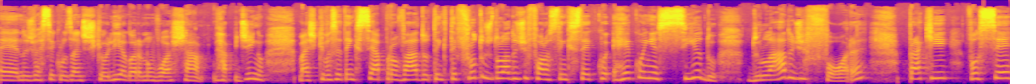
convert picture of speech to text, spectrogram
é, nos versículos antes que eu li, agora não vou achar rapidinho, mas que você tem que ser aprovado, tem que ter frutos do lado de fora, você tem que ser reconhecido do lado de fora para que você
